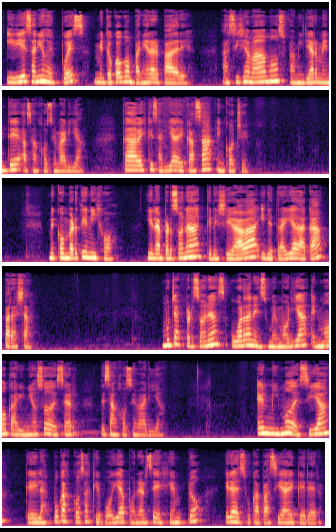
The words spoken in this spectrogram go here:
Y 10 años después me tocó acompañar al Padre. Así llamábamos familiarmente a San José María, cada vez que salía de casa en coche. Me convertí en hijo y en la persona que le llevaba y le traía de acá para allá. Muchas personas guardan en su memoria el modo cariñoso de ser de San José María. Él mismo decía que de las pocas cosas que podía ponerse de ejemplo era de su capacidad de querer.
